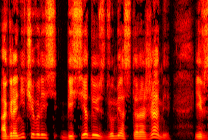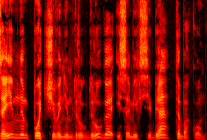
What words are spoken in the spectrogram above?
ограничивались беседой с двумя сторожами и взаимным подчиванием друг друга и самих себя табаком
